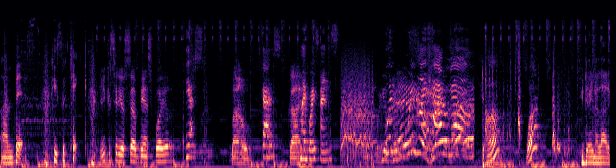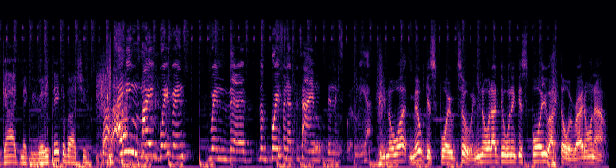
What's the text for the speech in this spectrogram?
on this piece of cake. Do you consider yourself being spoiled? Yes, By who? guys. Guys. My boyfriends. When, when I have them. Huh? What? You dating a lot of guys make me really think about you. I mean, my boyfriends, when they're the boyfriend at the time, then they spoil me, yeah. You know what? Milk gets spoiled too. And you know what I do when it gets spoiled? I throw it right on out.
